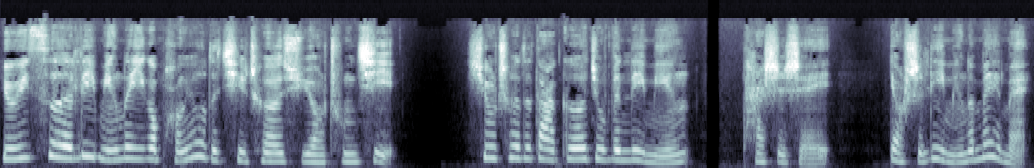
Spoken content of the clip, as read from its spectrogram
有一次，利明的一个朋友的汽车需要充气，修车的大哥就问利明：“他是谁？要是利明的妹妹，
